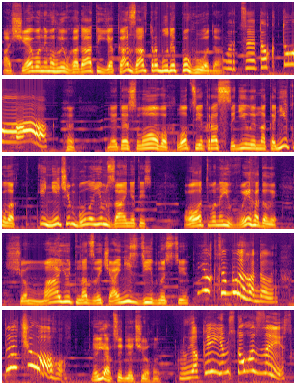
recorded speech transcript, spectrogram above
А ще вони могли вгадати, яка завтра буде погода. Оце так так. Хе, не те слово, хлопці якраз сиділи на канікулах і нічим було їм зайнятись. От вони й вигадали, що мають надзвичайні здібності. Як це вигадали? Для чого? А як це для чого? Ну який їм з того зиск?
